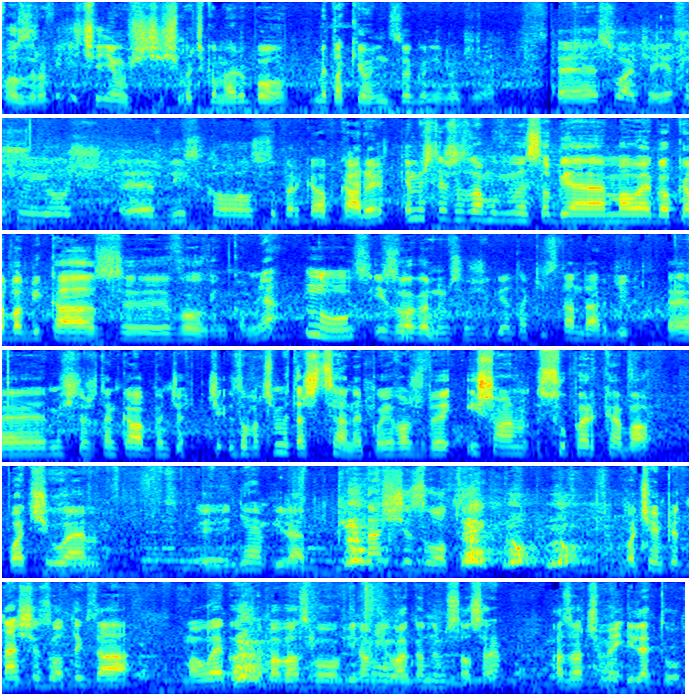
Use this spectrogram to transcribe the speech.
Pozdro. Widzicie, nie musicie siłać kamery, bo my takiego nic złego nie robimy. E, słuchajcie, jesteśmy już e, blisko Super Kebab Kary. I myślę, że zamówimy sobie małego kebabika z y, wołowinką, nie? No. Z, I z łagodnym sosikiem, taki standardzik. E, myślę, że ten kebab będzie... Cie- Zobaczymy też ceny, ponieważ w Ishan Super Kebab płaciłem, y, nie wiem ile, 15 zł. Płaciłem 15 zł za małego kebaba z wołowiną i łagodnym sosem, a zobaczymy ile tu.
